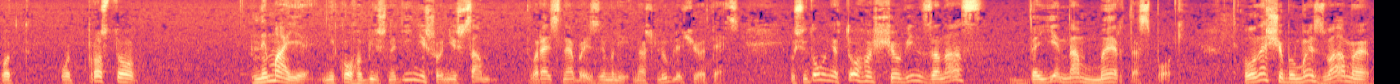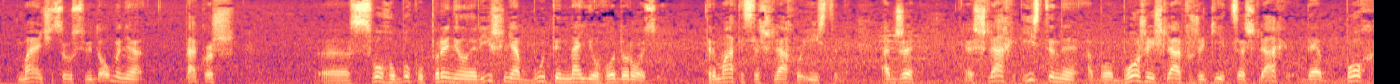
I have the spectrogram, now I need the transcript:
От, от просто немає нікого більш надійнішого, ніж сам Творець неба і землі, наш люблячий Отець. Усвідомлення того, що Він за нас дає нам мир та спокій. Головне, щоб ми з вами, маючи це усвідомлення, також е, з свого боку прийняли рішення бути на його дорозі, триматися шляху істини. Адже шлях істини або Божий шлях в житті це шлях, де Бог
